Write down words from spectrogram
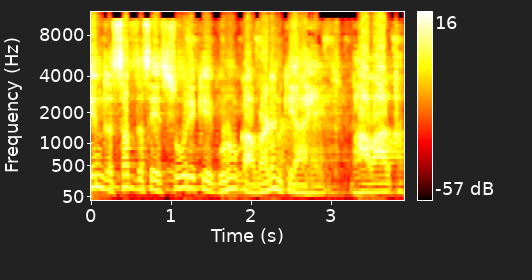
इंद्र शब्द से सूर्य के गुणों का वर्णन किया है। भावार्थ,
